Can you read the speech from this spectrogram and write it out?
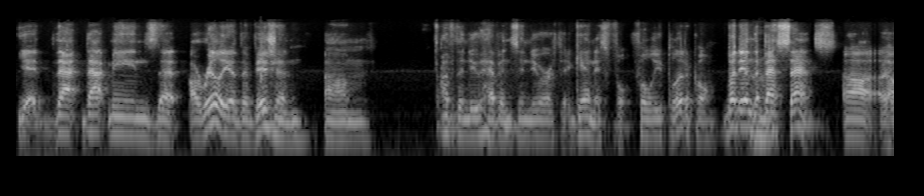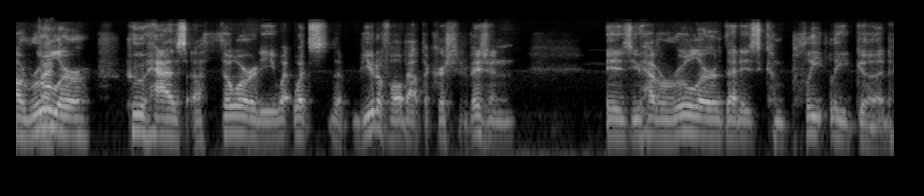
yeah that that means that aurelia the vision um, of the new heavens and new earth again is fully political but in mm-hmm. the best sense uh, right. a ruler right. who has authority what, what's the beautiful about the christian vision is you have a ruler that is completely good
